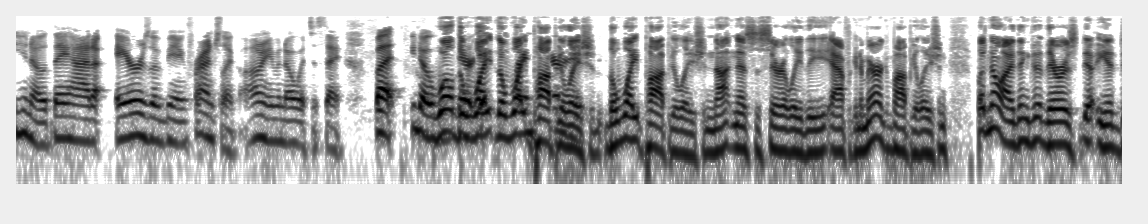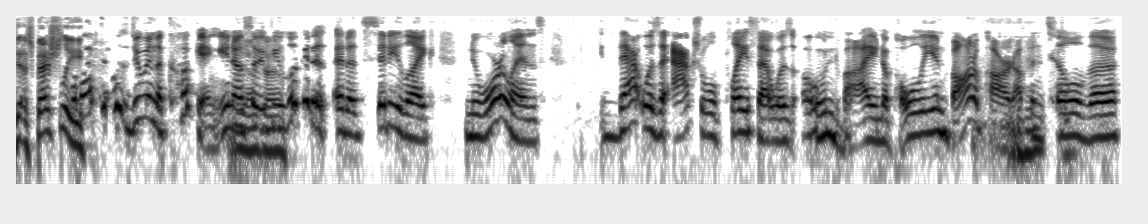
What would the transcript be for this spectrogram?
you know they had airs of being French, like I don't even know what to say. But you know, well, the white the white population, the white population, not necessarily the African American population, but no, I think that there is, you know, especially well, that's who was doing the cooking. You know, yeah, so if you look at a, at a city like New Orleans, that was an actual place that was owned by Napoleon Bonaparte mm-hmm. up until the,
